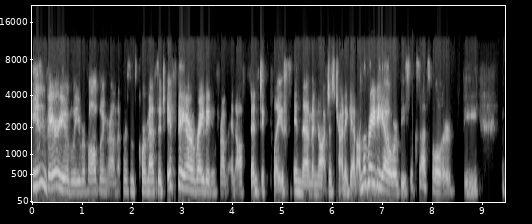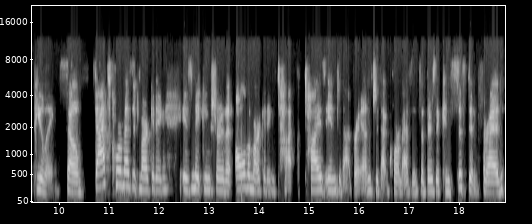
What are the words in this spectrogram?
invariably revolving around that person's core message if they are writing from an authentic place in them and not just trying to get on the radio or be successful or be appealing. So that's core message marketing is making sure that all the marketing ti- ties into that brand to that core message that there's a consistent thread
